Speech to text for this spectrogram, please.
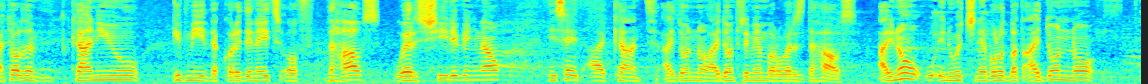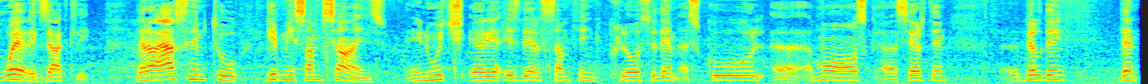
I told him, Can you give me the coordinates of the house? Where is she living now? He said, I can't. I don't know. I don't remember where is the house. I know in which neighborhood, but I don't know where exactly. Then I asked him to give me some signs in which area is there something close to them, a school, a mosque, a certain uh, building. Then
